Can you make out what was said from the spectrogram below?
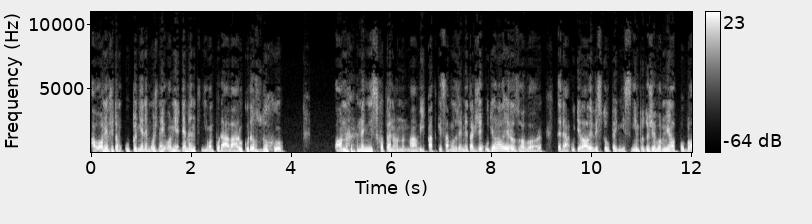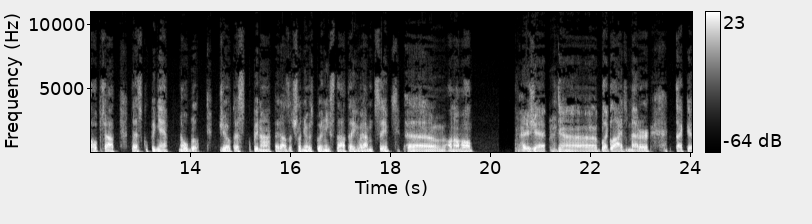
A on je přitom úplně nemožný, on je dementní, on podává ruku do vzduchu. On není schopen, on má výpadky samozřejmě, takže udělali rozhovor, teda udělali vystoupení s ním, protože on měl poblahopřát té skupině Noble, že jo, to je skupina, která začlenuje ve Spojených státech v rámci eh, onoho že eh, Black Lives Matter, tak eh,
